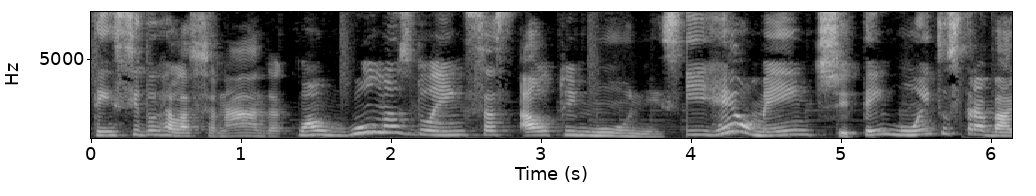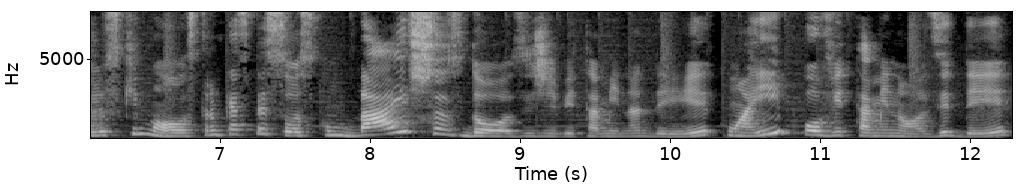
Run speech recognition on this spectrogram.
tem sido relacionada com algumas doenças autoimunes e realmente tem muitos trabalhos que mostram que as pessoas com baixas doses de vitamina D, com a hipovitaminose D,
